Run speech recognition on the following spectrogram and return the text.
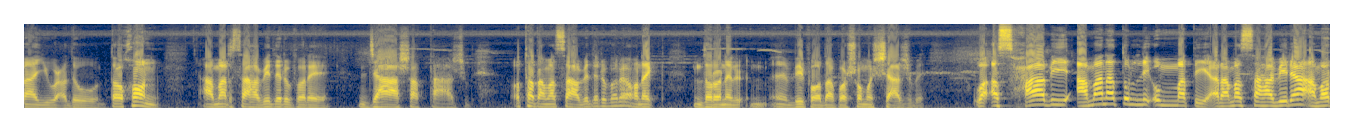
মা ইউআদুন তখন আমার সাহাবিদের উপরে যা আসা তা আসবে। অর্থাৎ আমার সাহাবিদের উপরে অনেক ধরনের বিপদ আপদ, সমস্যা আসবে। ও আসহাবি আমানাতুল্লি উম্মাতি। আর আমার সাহাবিরা আমার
